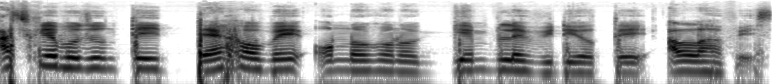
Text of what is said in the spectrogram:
আজকে পর্যন্তই। দেখা হবে অন্য কোনো গেম প্লে ভিডিওতে আল্লাহ হাফিজ।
